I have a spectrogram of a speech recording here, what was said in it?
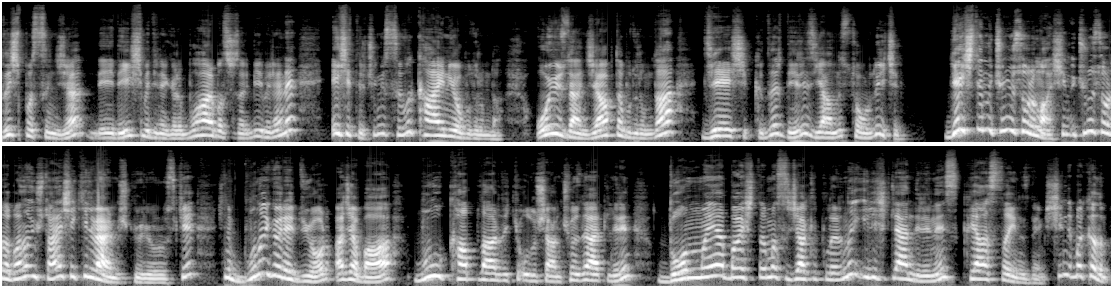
dış basıncı değişmediğine göre buhar basınçları birbirine eşittir. Çünkü sıvı kaynıyor bu durumda. O yüzden cevap da bu durumda C şıkkıdır deriz yanlış sorduğu için. Geçtim üçüncü soruma. Şimdi üçüncü soruda bana üç tane şekil vermiş görüyoruz ki. Şimdi buna göre diyor acaba bu kaplardaki oluşan çözeltilerin donmaya başlama sıcaklıklarını ilişkilendiriniz, kıyaslayınız demiş. Şimdi bakalım.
